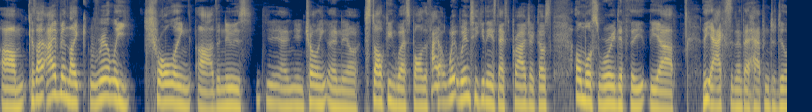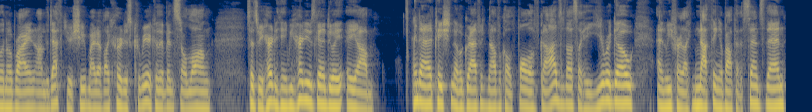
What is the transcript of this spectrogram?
Um, because I've been like really trolling uh, the news and, trolling and you know stalking Wes Ball to find out when's he getting his next project. I was almost worried if the the uh, the accident that happened to Dylan O'Brien on the Death Cure shoot might have like hurt his career because it had been so long since we heard anything. We heard he was going to do a, a um an adaptation of a graphic novel called Fall of Gods. That was like a year ago, and we've heard like nothing about that since then.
